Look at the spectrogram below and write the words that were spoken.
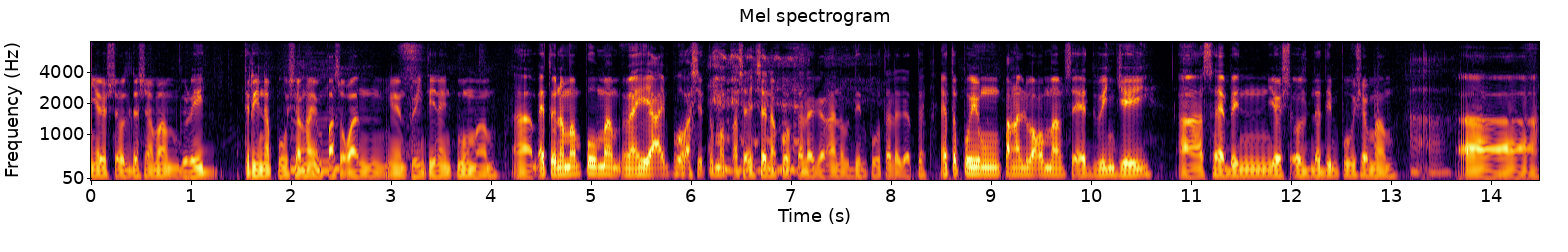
years old na siya, ma'am. Grade 3 na po siya ngayong pasukan. Ngayon 29 po, ma'am. Um, ito naman po, ma'am. Mahihain po kasi ito, ma'am. Pasensya na po. Talagang ano din po talaga to. Ito po yung pangalawa ko, ma'am, si Edwin J. 7 years old na din po siya, ma'am. Oo. Ah,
